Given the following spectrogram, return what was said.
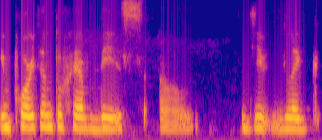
important to have this, um, like,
